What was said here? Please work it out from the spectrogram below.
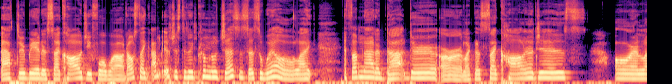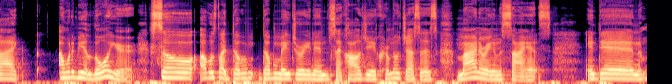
after being in psychology for a while, I was like, I'm interested in criminal justice as well. Like, if I'm not a doctor or like a psychologist or like I want to be a lawyer. So I was like double double majoring in psychology and criminal justice, minoring in the science, and then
